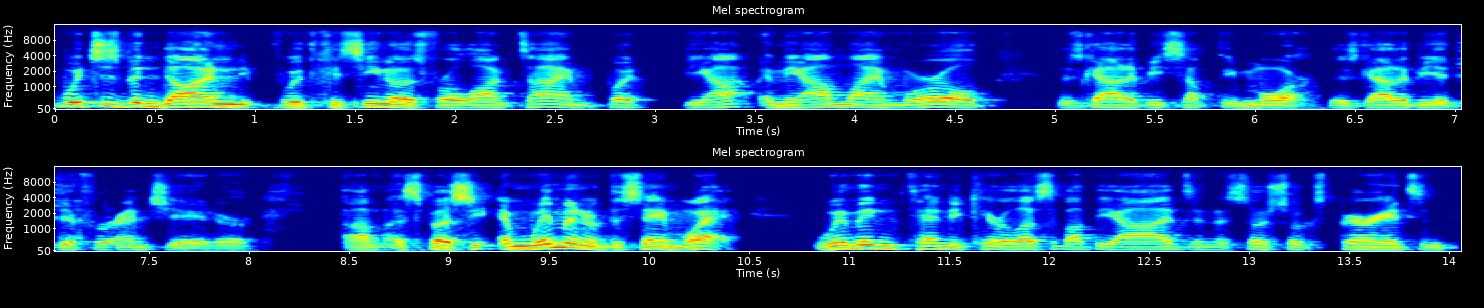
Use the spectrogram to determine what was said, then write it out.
which has been done with casinos for a long time, but the in the online world, there's got to be something more. There's got to be a differentiator, um, especially and women are the same way. women tend to care less about the odds and the social experience and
